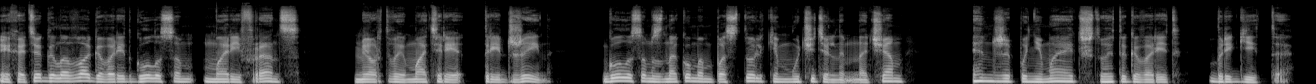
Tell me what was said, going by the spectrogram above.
И хотя голова говорит голосом Мари Франц, мертвой матери Три Джейн, голосом, знакомым по стольким мучительным ночам, Энджи понимает, что это говорит Бригитта.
